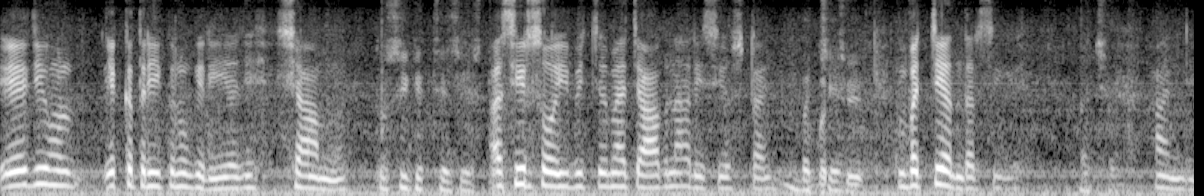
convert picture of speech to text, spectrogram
ਇਹ ਜੀ ਹੁਣ 1 ਤਰੀਕ ਨੂੰ ਗਿਰੀ ਹੈ ਜੀ ਸ਼ਾਮ ਨੂੰ। ਤੁਸੀਂ ਕਿੱਥੇ ਸੀ ਅਸੀਂ ਰਸੋਈ ਵਿੱਚ ਮੈਂ ਚਾਹ ਬਣਾ ਰਹੀ ਸੀ ਉਸ ਟਾਈਮ ਬੱਚੇ? ਬੱਚੇ? ਬੱਚੇ ਅੰਦਰ ਸੀਗੇ। ਅੱਛਾ। ਹਾਂਜੀ।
